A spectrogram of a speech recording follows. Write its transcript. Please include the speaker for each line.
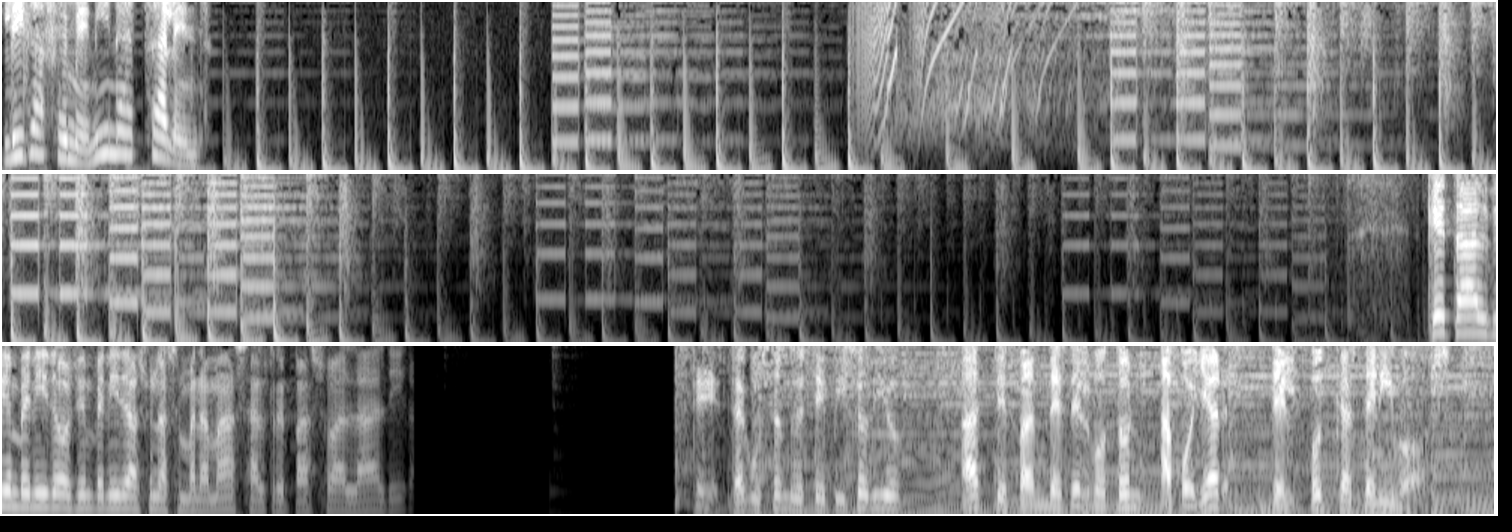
Speaker 1: Liga Femenina Challenge.
Speaker 2: ¿Qué tal? Bienvenidos, bienvenidas una semana más al repaso a la Liga.
Speaker 3: ¿Te está gustando este episodio? Hazte fan desde el botón Apoyar del podcast de Nivos.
